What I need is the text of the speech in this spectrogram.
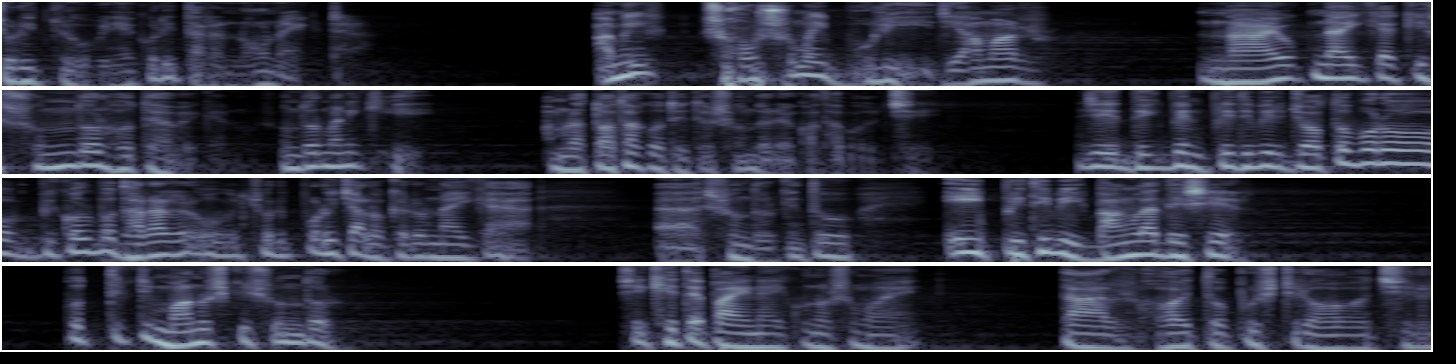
চরিত্রে অভিনয় করি, তারা নন একটা। আমি সবসময় বলি যে, আমার নায়ক নায়িকা কি সুন্দর হতে হবে কেন? সুন্দর মানে কি? আমরা তথাকথিত সুন্দরের কথা বলছি। যে দেখবেন পৃথিবীর যত বড় বিকল্প ধারার পরিচালকেরও নায়িকা সুন্দর। কিন্তু এই পৃথিবী বাংলাদেশের প্রত্যেকটি মানুষ কি সুন্দর? সে খেতে পায় নাই কোনো সময়। তার হয়তো পুষ্টির অভাব ছিল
